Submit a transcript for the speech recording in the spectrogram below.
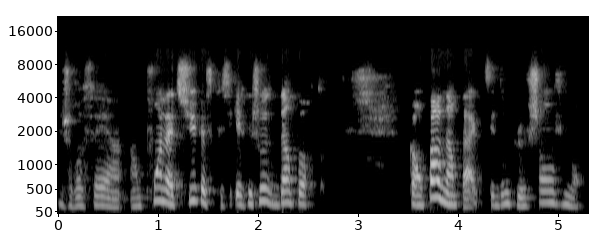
Je refais un, point là-dessus parce que c'est quelque chose d'important. Quand on parle d'impact, c'est donc le changement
